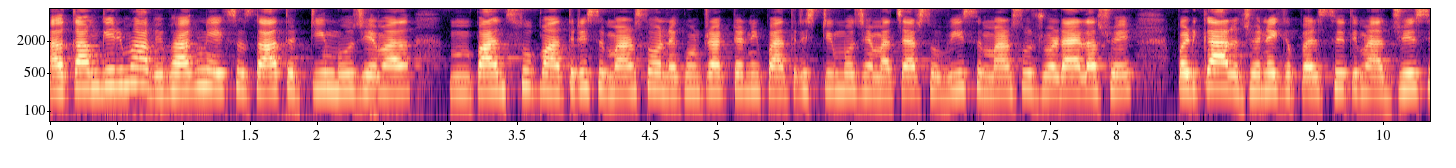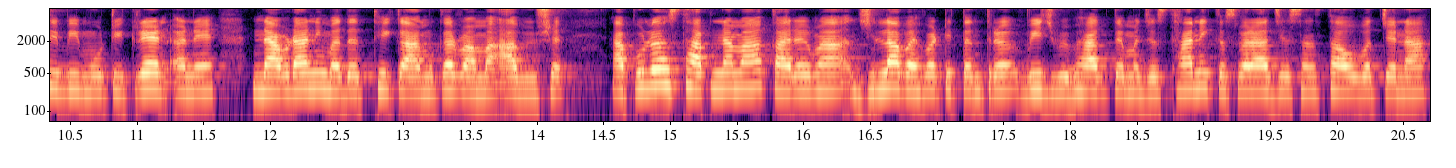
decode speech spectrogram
આ કામગીરીમાં વિભાગની એકસો સાત ટીમો, જેમાં પાંચસો પાંત્રીસ માણસો અને કોન્ટ્રાક્ટરની પાંત્રીસ ટીમો, જેમાં ચારસો વીસ માણસો જોડાયેલા છે. પડકારજનક પરિસ્થિતિમાં જેસીબી મોટી ક્રેન અને નાવડાની મદદથી કામ કરવામાં આવ્યું છે. આ પુનઃસ્થાપનામાં કાર્યમાં જિલ્લા વહીવટીતંત્ર વીજ વિભાગ તેમજ સ્થાનિક સ્વરાજ્ય સંસ્થાઓ વચ્ચેના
